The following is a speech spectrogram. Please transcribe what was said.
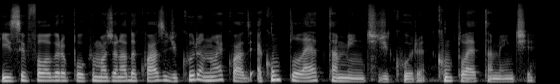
E você falou agora há pouco, uma jornada quase de cura, não é quase, é completamente de cura, completamente.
